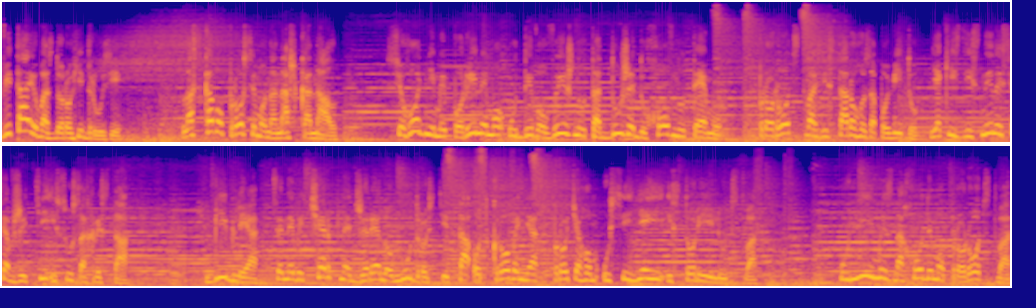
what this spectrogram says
Вітаю вас, дорогі друзі! Ласкаво просимо на наш канал. Сьогодні ми поринемо у дивовижну та дуже духовну тему пророцтва зі старого заповіту, які здійснилися в житті Ісуса Христа. Біблія це невичерпне джерело мудрості та откровення протягом усієї історії людства. У ній ми знаходимо пророцтва,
